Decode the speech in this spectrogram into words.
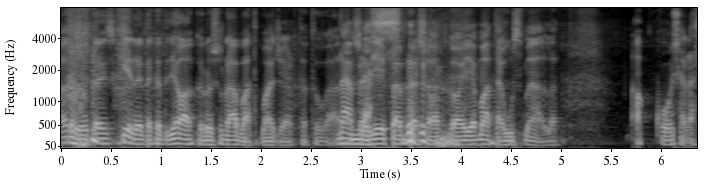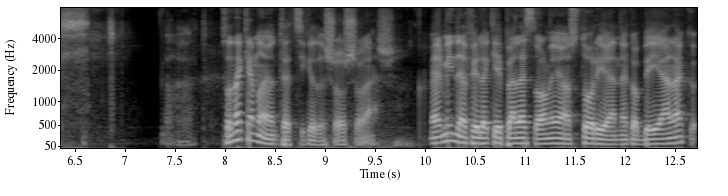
az volt, és kéne neked egy alkaros rabat magyar tetoválás, Nem hogy lesz. éppen besarkalja Mateusz mellett. Akkor se lesz. Na hát. Szóval nekem nagyon tetszik ez a sorsolás. Mert mindenféleképpen lesz valami olyan sztoria ennek a BL-nek,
